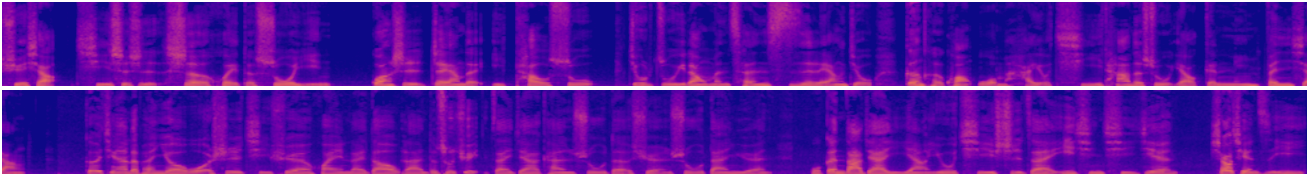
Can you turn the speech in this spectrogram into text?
学校其实是社会的缩影，光是这样的一套书就足以让我们沉思良久，更何况我们还有其他的书要跟您分享。各位亲爱的朋友，我是启轩，欢迎来到懒得出去在家看书的选书单元。我跟大家一样，尤其是在疫情期间，消遣之一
